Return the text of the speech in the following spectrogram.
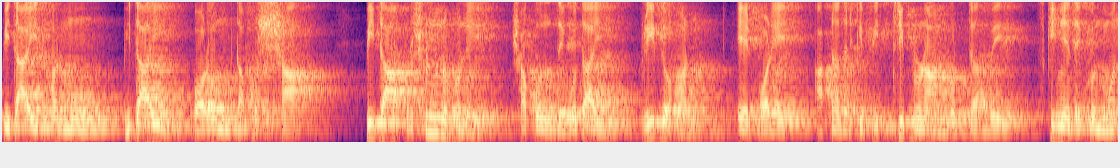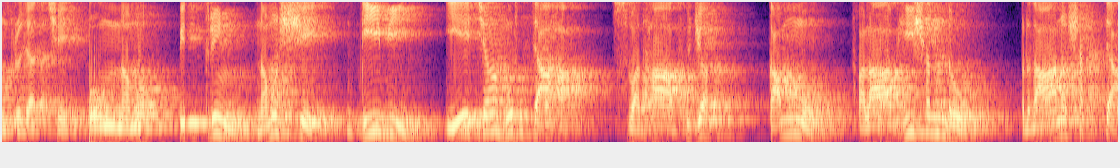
পিতাই ধর্ম, পিতাই পরম তপস্যা। পিতা প্রসন্ন হলে সকল দেবতাই প্রীত হন। এরপরে আপনাদেরকে পিতৃ প্রণাম করতে হবে। স্ক্রিনে দেখুন মন্ত্র যাচ্ছে ওম নম পিতৃন নমস্যে দিবি ইয়ে চ মূর্ত্যাহা স্বধা ভুজ কাম্য ফলাভীষন্ধ প্রদান শক্ত্যা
